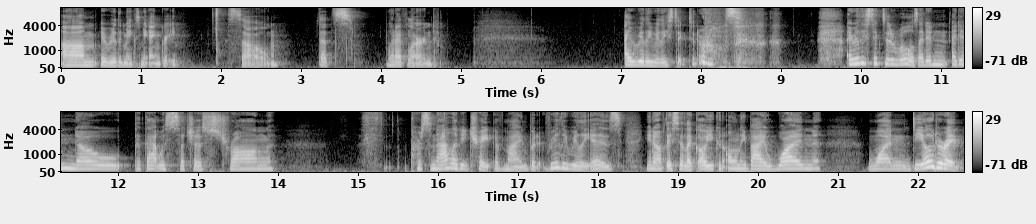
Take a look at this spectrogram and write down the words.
um, it really makes me angry. So that's what I've learned. I really, really stick to the rules. I really stick to the rules. I didn't I didn't know that that was such a strong personality trait of mine, but it really really is. You know, if they say like, "Oh, you can only buy one one deodorant."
